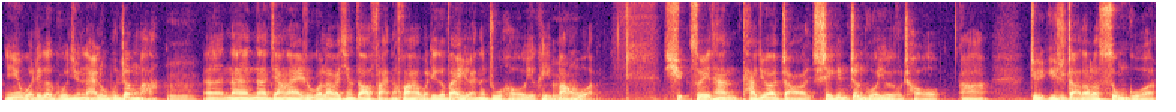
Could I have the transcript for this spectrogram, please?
因为我这个国君来路不正嘛。嗯，呃，那那将来如果老百姓造反的话，我这个外援的诸侯也可以帮我。所以他他就要找谁跟郑国又有仇啊？就于是找到了宋国。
